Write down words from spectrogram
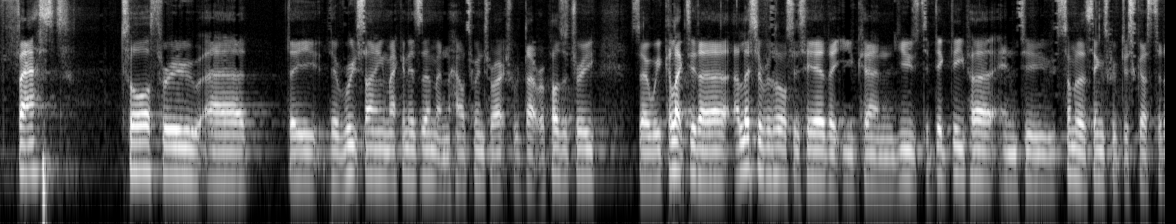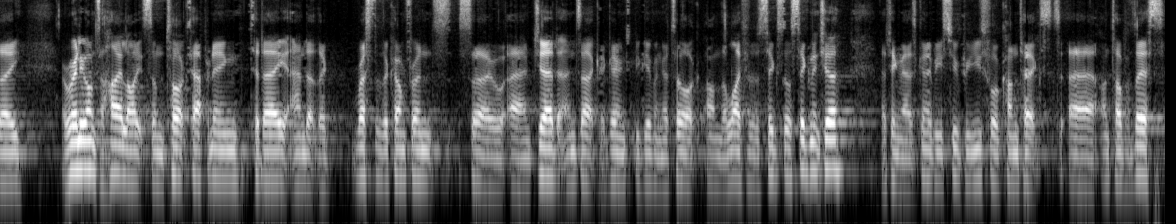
fast tour through uh, the, the root signing mechanism and how to interact with that repository. So we collected a, a, list of resources here that you can use to dig deeper into some of the things we've discussed today. I really want to highlight some talks happening today and at the rest of the conference. So uh, Jed and Zach are going to be giving a talk on the life of a Sigstore signature. I think that's going to be super useful context uh, on top of this.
